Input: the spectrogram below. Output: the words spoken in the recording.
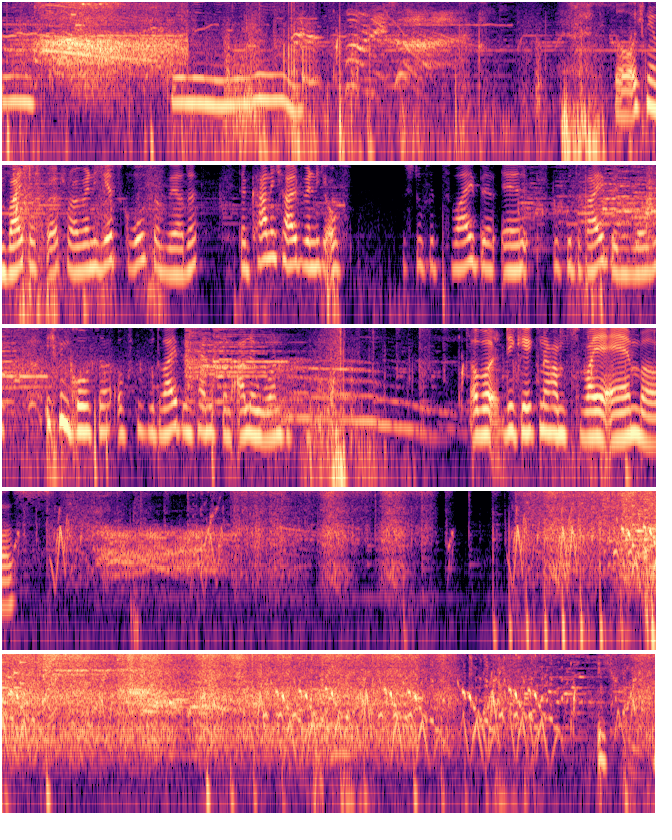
So, ich nehme weiter Search, weil wenn ich jetzt größer werde, dann kann ich halt, wenn ich auf Stufe 2 bin, äh, Stufe 3 bin, glaube ich. Ich bin großer. Auf Stufe 3 bin, kann ich dann alle One. Aber die Gegner haben zwei Ambers.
